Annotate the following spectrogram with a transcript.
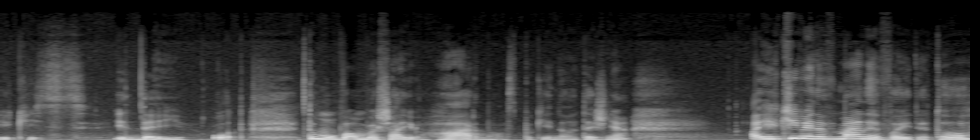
якісь ідеї. От. Тому вам бажаю гарного, спокійного тижня. А який він в мене вийде, то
